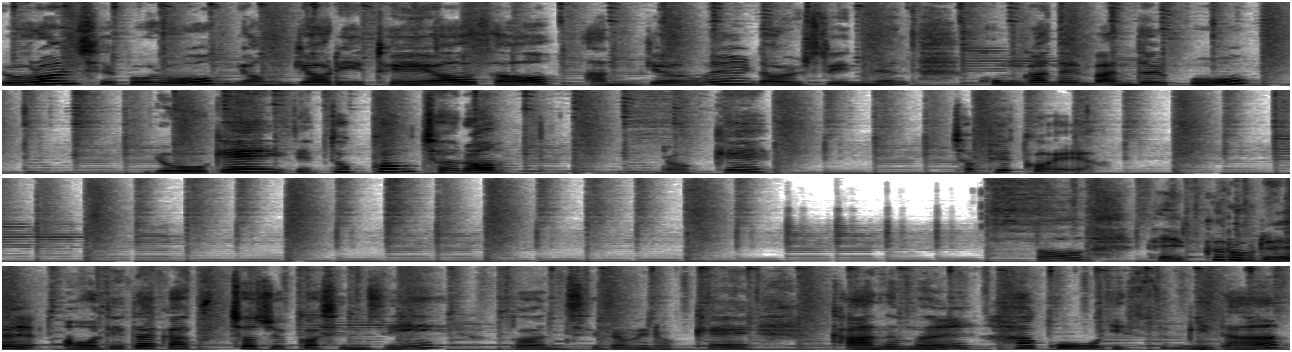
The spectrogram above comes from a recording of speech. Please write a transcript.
이런 식으로 연결이 되어서 안경을 넣을 수 있는 공간을 만들고 요게 이제 뚜껑처럼 이렇게 접힐 거예요. 그래서 벨크로를 어디다가 붙여줄 것인지 한번 지금 이렇게 가늠을 하고 있습니다.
